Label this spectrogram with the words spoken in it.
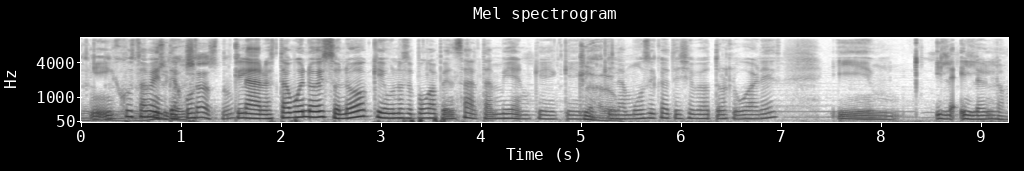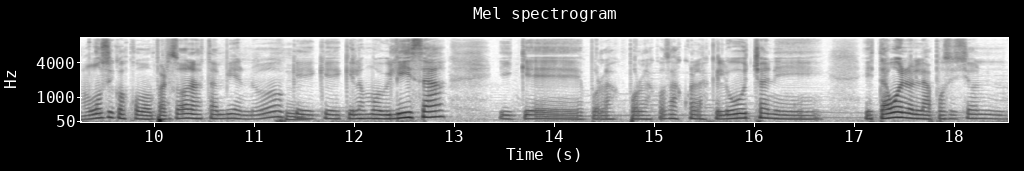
de- de Y justamente, música del jus- jazz, ¿no? claro, está bueno eso, ¿no? Que uno se ponga a pensar también, que, que, Claro. que la música te lleve a otros lugares y, y, la- y la- los músicos como personas también, ¿no? Mm. Que, que, que los moviliza y que por las, por las cosas con las que luchan y, y está bueno en la posición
